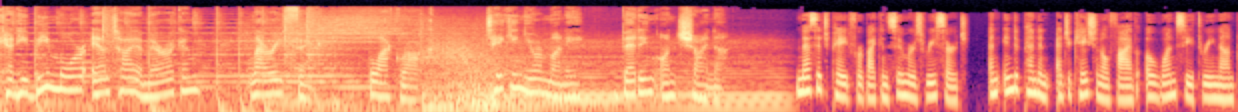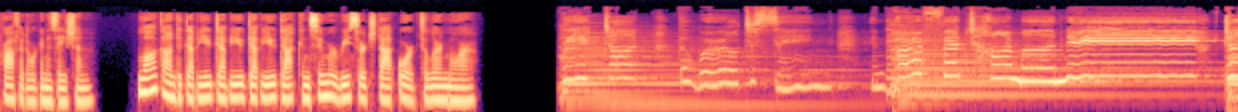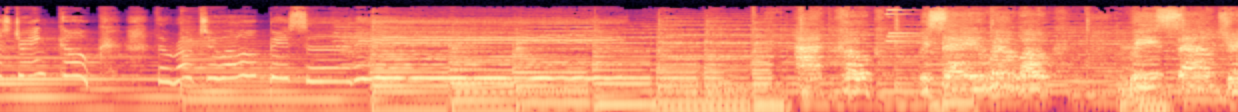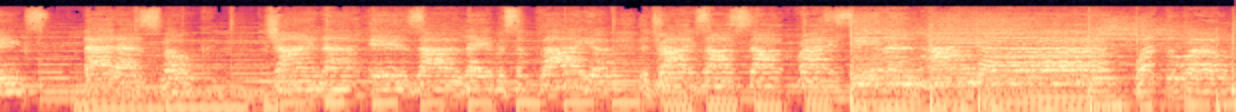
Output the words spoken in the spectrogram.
Can he be more anti American? Larry Fink, BlackRock. Taking your money, betting on China. Message paid for by Consumers Research, an independent educational 501c3 nonprofit organization. Log on to www.consumerresearch.org to learn more. Just drink Coke, the road to obesity. At Coke, we say we're woke. We sell drinks bad as smoke. China is our labor supplier that drives our stock price even higher. What the world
